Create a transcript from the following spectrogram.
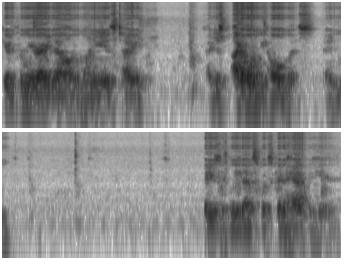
good for me right now, and money is tight. I just, I don't wanna be homeless, and basically, that's what's gonna happen here.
